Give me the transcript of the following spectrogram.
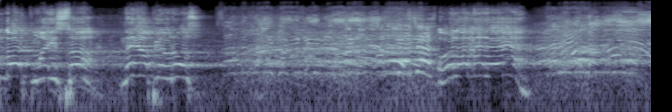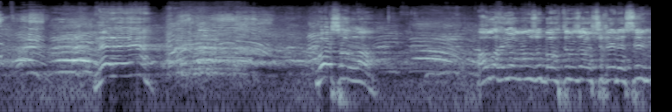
14 Mayıs'ta ne yapıyoruz? Oylar nereye? Nereye? Maşallah. Allah yolunuzu bahtınızı açık eylesin.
